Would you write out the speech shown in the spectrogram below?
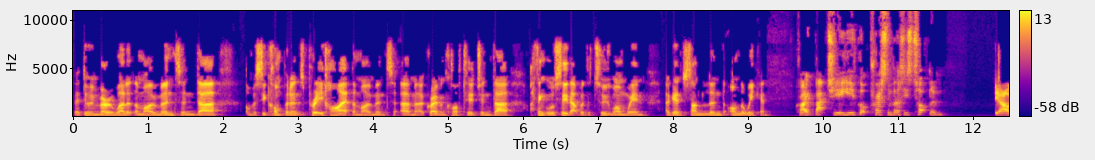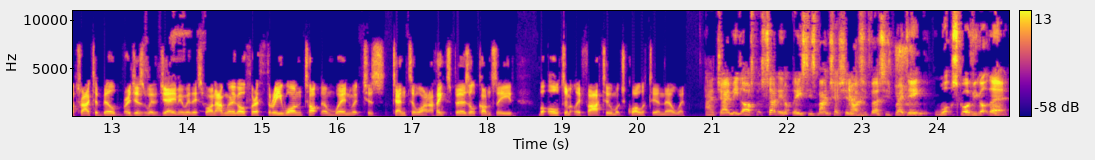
They're doing very well at the moment, and uh, obviously confidence pretty high at the moment um, at Craven Cottage, and uh, I think we'll see that with the two-one win against Sunderland on the weekend. Craig, back to you. You've got Preston versus Tottenham. Yeah, I'll try to build bridges with Jamie with this one. I'm going to go for a 3 1 Tottenham win, which is 10 to 1. I think Spurs will concede, but ultimately far too much quality and they'll win. And Jamie, last but certainly not least, is Manchester United versus Reading. What score have you got there?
